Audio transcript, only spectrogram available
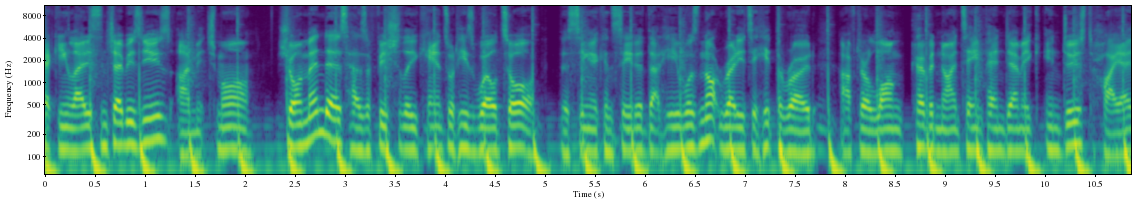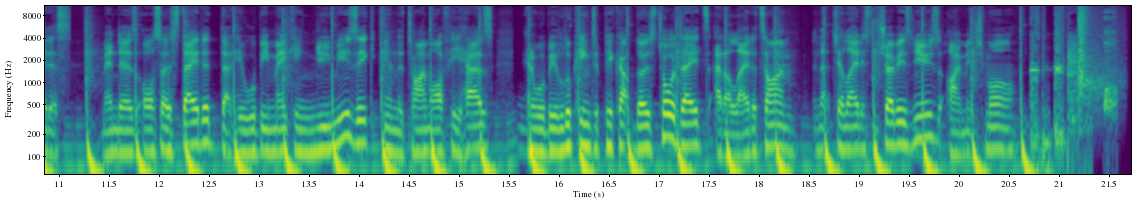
Checking latest in showbiz news, I'm Mitch Moore. Shawn Mendes has officially cancelled his world tour. The singer conceded that he was not ready to hit the road after a long COVID 19 pandemic induced hiatus. Mendes also stated that he will be making new music in the time off he has and will be looking to pick up those tour dates at a later time. And that's your latest in showbiz news. I'm Mitch Moore.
